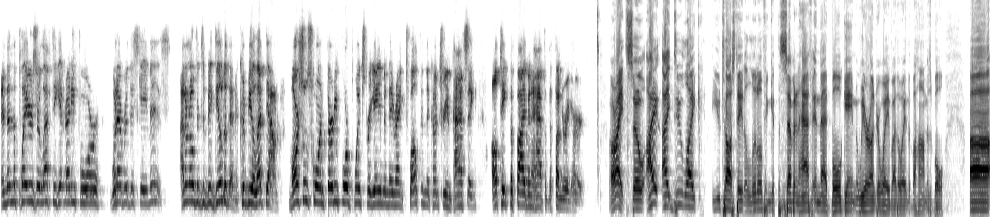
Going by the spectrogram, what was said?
and then the players are left to get ready for whatever this game is. I don't know if it's a big deal to them. It could be a letdown. Marshall scoring 34 points per game, and they rank 12th in the country in passing. I'll take the five and a half at the Thundering Herd. All right. So I, I do like Utah State a little if you can get the seven and a half in that bowl game. And we are underway, by the way, in the Bahamas Bowl. Uh,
